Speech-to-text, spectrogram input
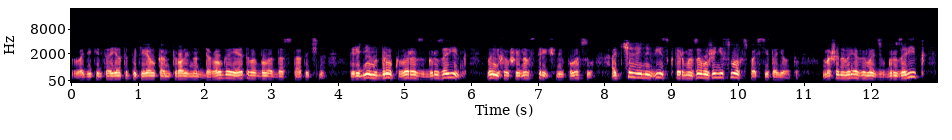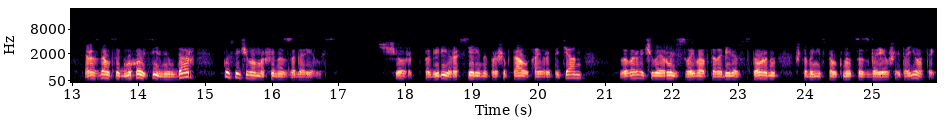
Водитель Тойоты потерял контроль над дорогой, и этого было достаточно. Перед ним вдруг вырос грузовик, выехавший на встречную полосу. Отчаянный визг тормозов уже не смог спасти Тойоту. Машина врезалась в грузовик, раздался глухой сильный удар, после чего машина загорелась. «Черт побери!» — растерянно прошептал Аэропетян, выворачивая руль своего автомобиля в сторону, чтобы не столкнуться с горевшей «Тойотой».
